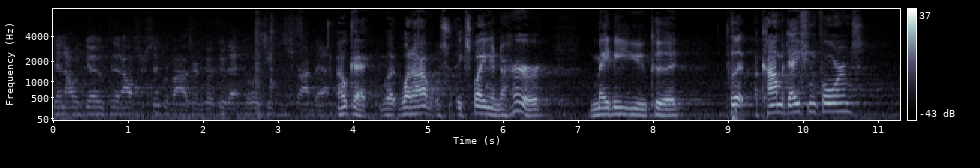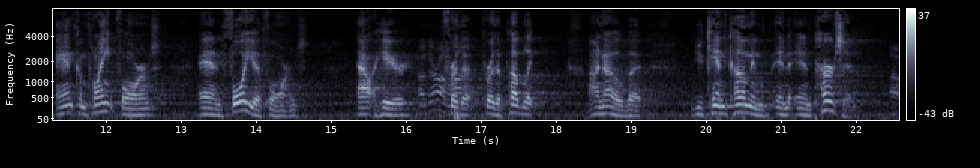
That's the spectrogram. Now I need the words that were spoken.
then I would go to that officer supervisor and go through that, the way she described that. Okay, but what I was explaining to her, maybe you could put accommodation forms and complaint forms and FOIA forms out here Oh, for the for the public. I know, but you can come in in, in person. Oh,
